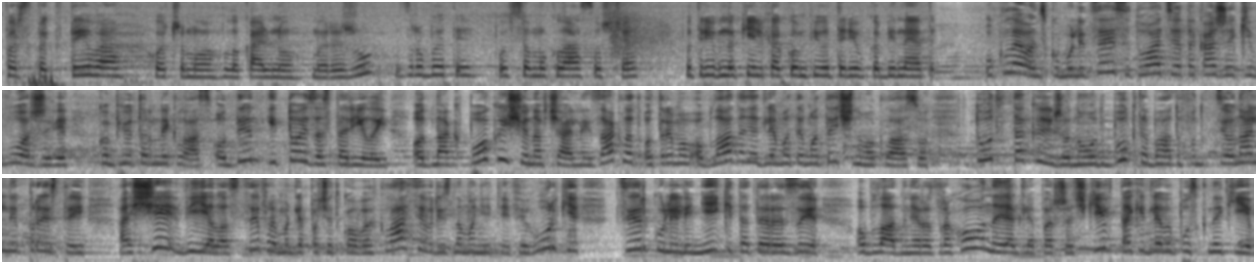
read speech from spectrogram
перспектива. Хочемо локальну мережу зробити по всьому класу. Ще потрібно кілька комп'ютерів в кабінети. У Клеванському ліцеї ситуація така ж, як і в Оржеві. Комп'ютерний клас один і той застарілий. Однак поки що навчальний заклад отримав обладнання для математичного класу. Тут такий же ноутбук та багатофункціональний пристрій. А ще віяла з цифрами для початкових класів, різноманітні фігурки, циркулі, лінійки та терези. Обладнання розраховане як для першачків, так і для випускників.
